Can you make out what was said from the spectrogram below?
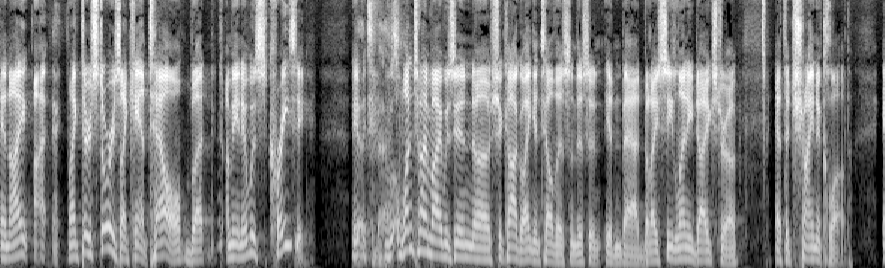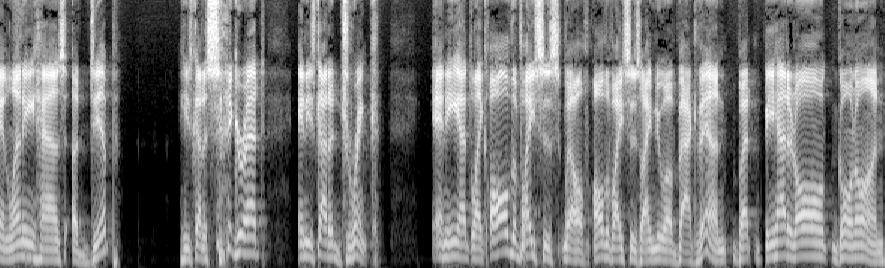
And I, I like there's stories I can't tell, but I mean it was crazy. best. One time I was in uh, Chicago. I can tell this, and this isn't, isn't bad, but I see Lenny Dykstra at the China Club, and Lenny has a dip, he's got a cigarette, and he's got a drink. And he had like all the vices, well, all the vices I knew of back then, but he had it all going on.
